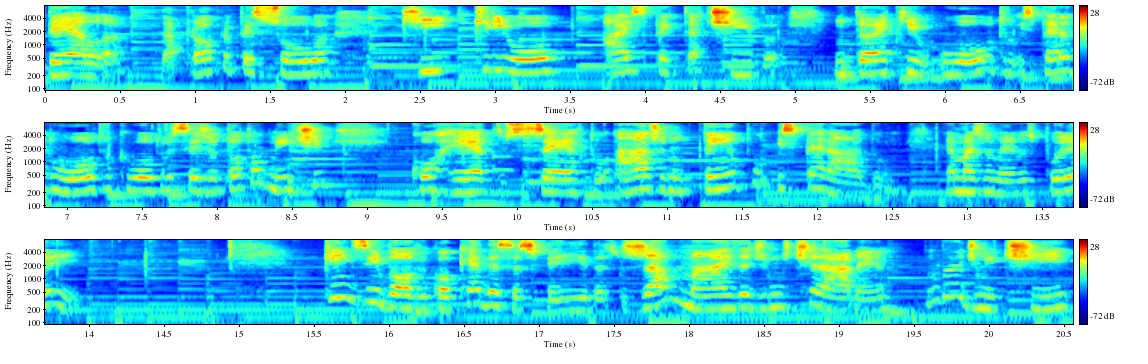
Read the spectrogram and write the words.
dela, da própria pessoa que criou a expectativa. Então é que o outro espera do outro que o outro seja totalmente correto, certo, haja no tempo esperado. É mais ou menos por aí. Quem desenvolve qualquer dessas feridas jamais admitirá, né? Não vai admitir,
